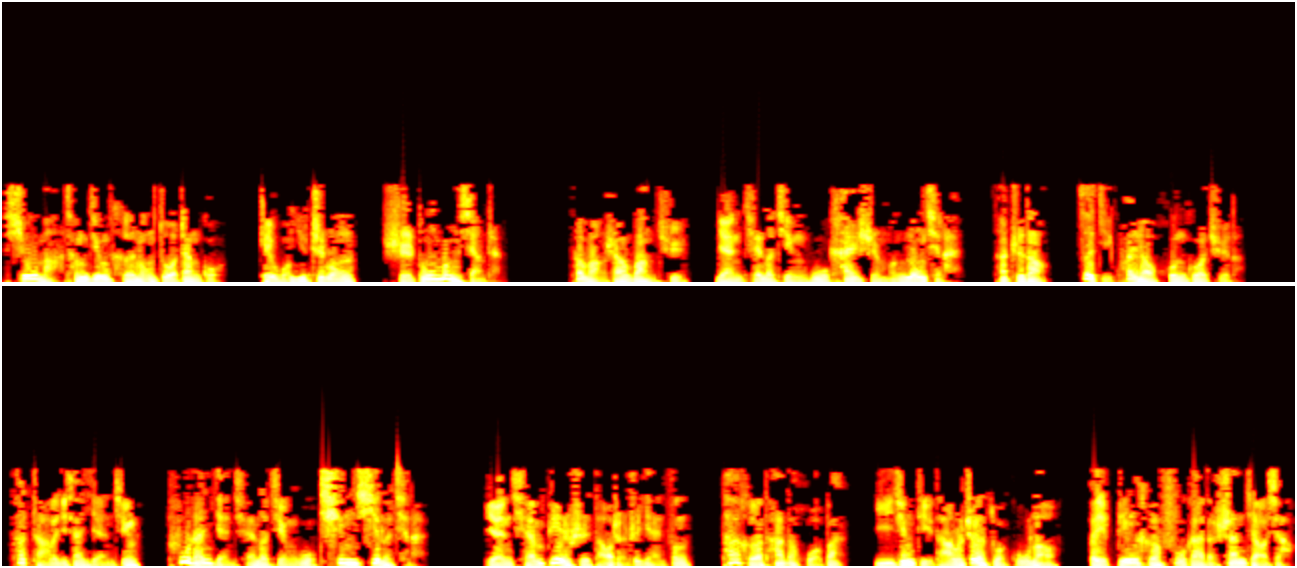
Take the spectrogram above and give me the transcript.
修马曾经和龙作战过，给我一只龙。史东梦想着，他往上望去，眼前的景物开始朦胧起来。他知道自己快要昏过去了。他眨了一下眼睛，突然眼前的景物清晰了起来。眼前便是岛者之眼峰，他和他的伙伴已经抵达了这座古老被冰河覆盖的山脚下。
